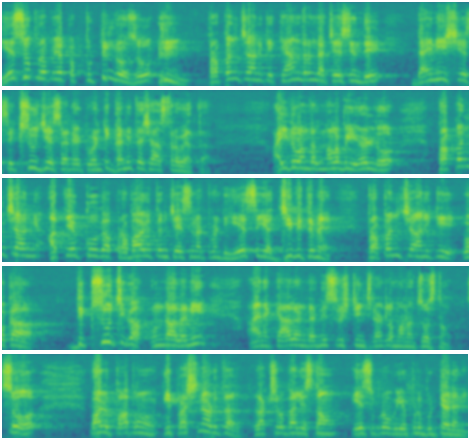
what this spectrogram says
యేసుప్రభు యొక్క పుట్టినరోజు ప్రపంచానికి కేంద్రంగా చేసింది డైనీషియస్ ఎక్సూజియస్ అనేటువంటి గణిత శాస్త్రవేత్త. ఐదు వందల నలభై ఏళ్ళలో ప్రపంచాన్ని అతి ఎక్కువగా ప్రభావితం చేసినటువంటి ఏసీయ జీవితమే ప్రపంచానికి ఒక దిక్సూచిగా ఉండాలని ఆయన క్యాలెండర్ని సృష్టించినట్లు మనం చూస్తాం. సో వాళ్ళు పాపం ఈ ప్రశ్న అడుగుతారు లక్ష రూపాయలు ఇస్తాం యేసుప్రభు ఎప్పుడు పుట్టాడని.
